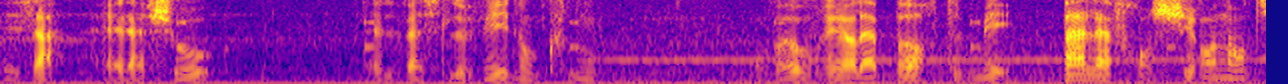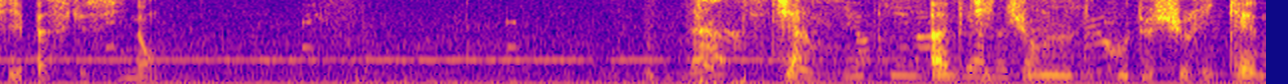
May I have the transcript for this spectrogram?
C'est ça. Elle a chaud. Elle va se lever, donc nous, on va ouvrir la porte, mais pas la franchir en entier parce que sinon... Tiens, un petit coup de shuriken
